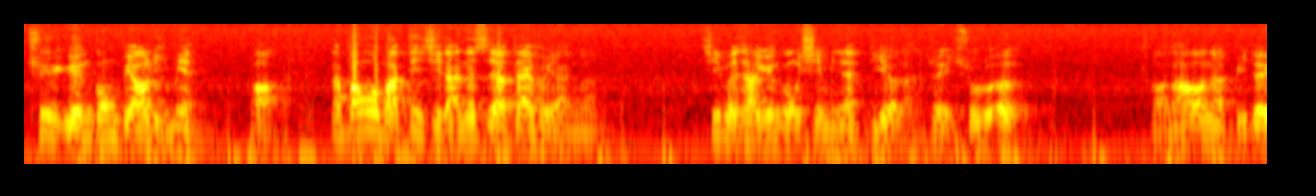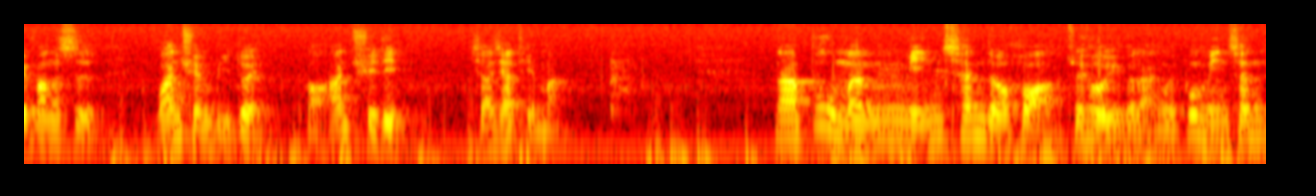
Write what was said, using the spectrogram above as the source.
去员工表里面啊。那帮我把第几栏的资料带回来呢？基本上员工姓名在第二栏，所以输入二，哦，然后呢比对方式完全比对，好按确定，向下填满。那部门名称的话，最后有一个栏位，部门名称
